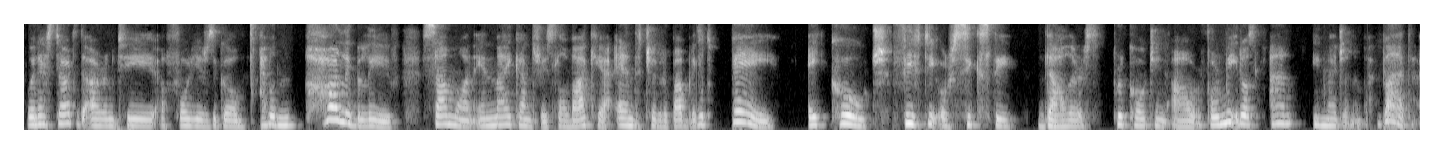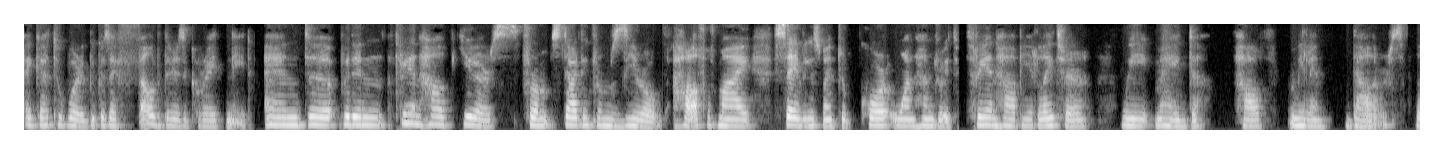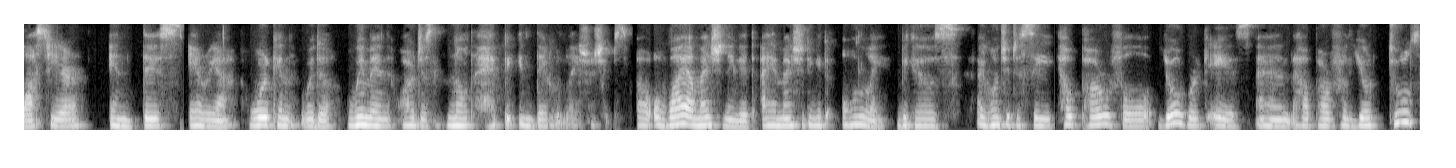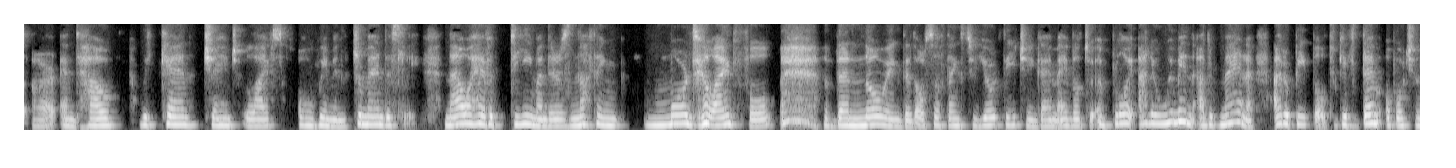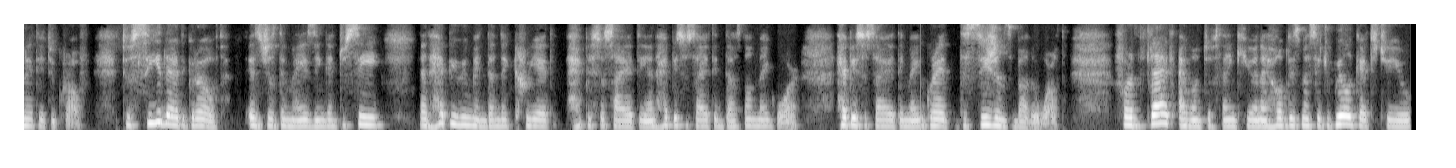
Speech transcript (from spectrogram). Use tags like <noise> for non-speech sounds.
When I started RMT uh, four years ago, I would hardly believe someone in my country, Slovakia and the Czech Republic, would pay a coach 50 or 60 dollars per coaching hour. For me, it was unimaginable. But I got to work because I felt there is a great need. And uh, within three and a half years, from starting from zero, half of my savings went to Core 100. Three and a half years later, we made half million dollars. Last year, in this area working with the women who are just not happy in their relationships. Uh, or why I'm mentioning it, I am mentioning it only because I want you to see how powerful your work is and how powerful your tools are and how we can change lives of women tremendously. Now I have a team and there's nothing more <laughs> delightful than knowing that also thanks to your teaching i'm able to employ other women other men other people to give them opportunity to grow to see that growth is just amazing. And to see that happy women then they create happy society and happy society does not make war. Happy society make great decisions about the world. For that i want to thank you and i hope this message will get to you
